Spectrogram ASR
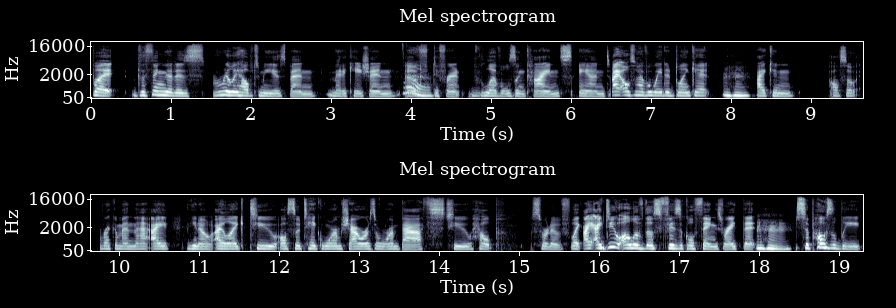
But the thing that has really helped me has been medication Yeah. of different levels and kinds. And I also have a weighted blanket. Mm-hmm. I can also recommend that. I, you know, I like to also take warm showers or warm baths to help sort of like I, I do all of those physical things, right? That mm-hmm. supposedly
